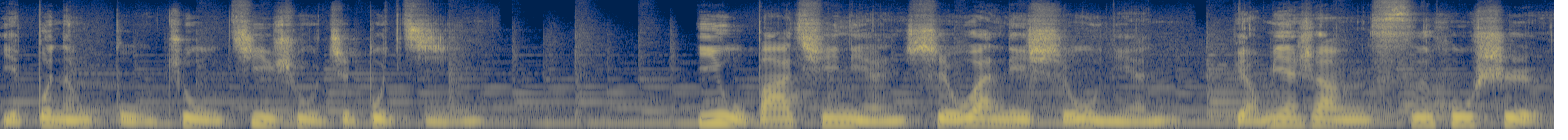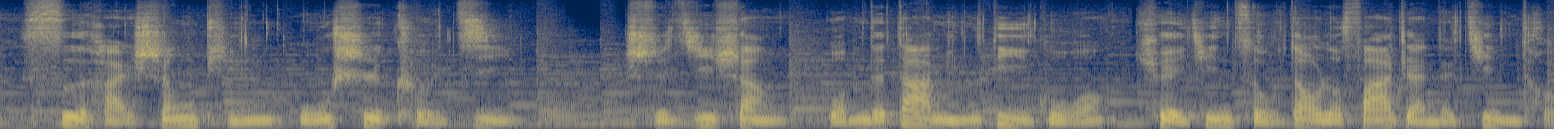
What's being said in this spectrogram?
也不能补助技术之不及。一五八七年是万历十五年，表面上似乎是四海升平，无事可记，实际上我们的大明帝国却已经走到了发展的尽头。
